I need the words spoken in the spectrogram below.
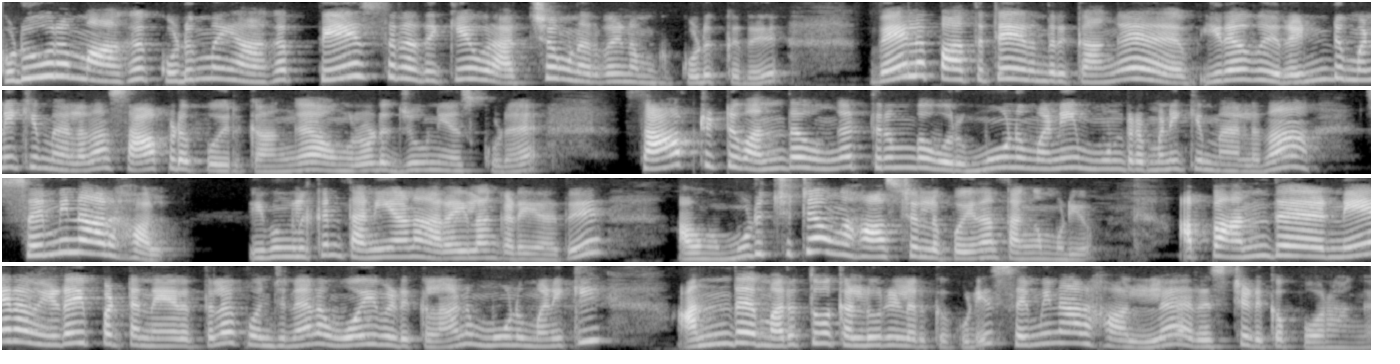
கொடூரமாக கொடுமையாக பேசுகிறதுக்கே ஒரு அச்ச உணர்வை நமக்கு கொடுக்குது. வேலை பார்த்துட்டே இருந்திருக்காங்க. இரவு ரெண்டு மணிக்கு மேலே தான் சாப்பிட போயிருக்காங்க அவங்களோட ஜூனியர்ஸ் கூட. சாப்பிட்டுட்டு வந்தவங்க திரும்ப ஒரு மூணு மணி மூன்றரை மணிக்கு மேலே தான் செமினார் ஹால் இவங்களுக்குன்னு தனியான அறையெல்லாம் கிடையாது. அவங்க முடிச்சுட்டு அவங்க ஹாஸ்டலில் போய் தான் தங்க முடியும். அப்போ அந்த நேரம் இடைப்பட்ட நேரத்தில் கொஞ்சம் நேரம் ஓய்வு எடுக்கலான்னு மூணு மணிக்கு அந்த மருத்துவக் கல்லூரியில் இருக்கக்கூடிய செமினார் ஹாலில் ரெஸ்ட் எடுக்க போகிறாங்க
